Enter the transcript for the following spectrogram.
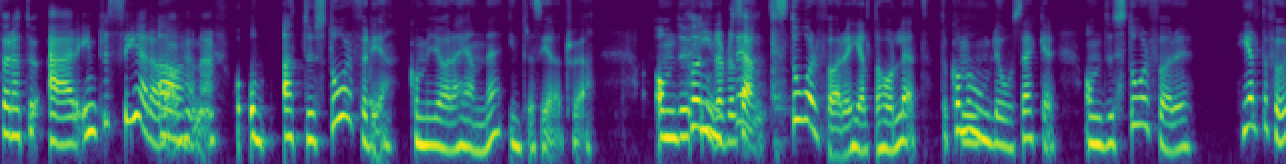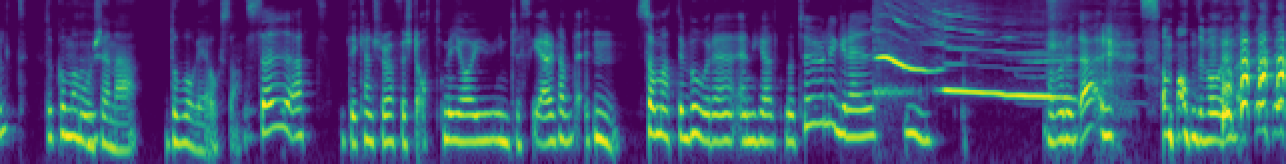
för att du är intresserad Ja. av henne. Och att du står för det kommer göra henne intresserad tror jag. Om du 100%. inte står för det helt och hållet, då kommer Mm. hon bli osäker. Om du står för det helt och fullt, då kommer hon Mm. känna, då vågar jag också. Säg att det kanske du har förstått, men jag är ju intresserad av dig. Mm. Som att det vore en helt naturlig grej. Vad var det där? Som om det vore naturligt.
